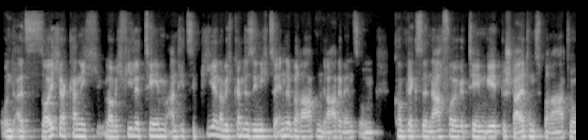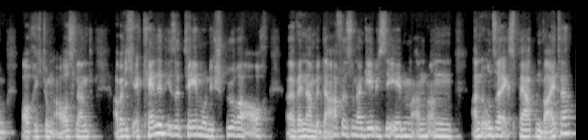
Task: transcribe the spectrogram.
Und als solcher kann ich, glaube ich, viele Themen antizipieren, aber ich könnte sie nicht zu Ende beraten, gerade wenn es um komplexe Nachfolgethemen geht, Gestaltungsberatung, auch Richtung Ausland. Aber ich erkenne diese Themen und ich spüre auch, äh, wenn da ein Bedarf ist und dann gebe ich sie eben an, an, an unsere Experten weiter.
